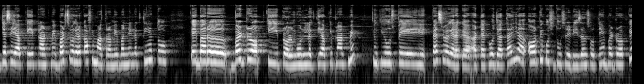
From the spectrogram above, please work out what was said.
जैसे आपके प्लांट में बर्ड्स वगैरह काफ़ी मात्रा में बनने लगती हैं तो कई बार बर्ड ड्रॉप की प्रॉब्लम होने लगती है आपके प्लांट में, क्योंकि उस पर पेस्ट वगैरह का अटैक हो जाता है या और भी कुछ दूसरे रीजंस होते हैं बर्ड ड्रॉप के।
